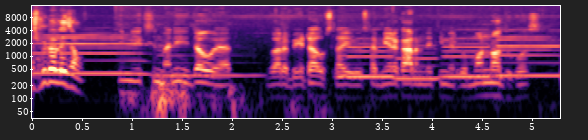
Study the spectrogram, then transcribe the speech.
हस्पिटलै जाउँ। तिमी एकछिनमा नि जाऊ यार गएर भेट उसलाई उसलाई मेरो कारणले तिमीहरूको मन नदुखोस्।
